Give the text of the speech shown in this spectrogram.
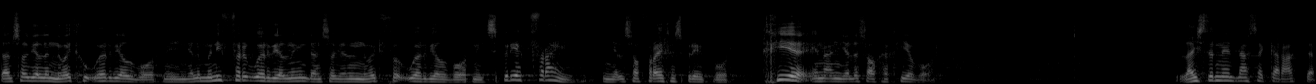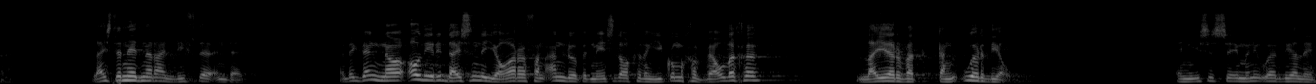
dan sal julle nooit geoordeel word nie en julle moenie veroordeel nie, dan sal julle nooit veroordeel word nie. Spreek vry en julle sal vrygespreek word. Gee en aan julle sal gegee word. Luister net na sy karakter. Luister net na daai liefde in dit. Want ek dink na al hierdie duisende jare van aanloop het mense dalk gedink hier kom 'n geweldige leier wat kan oordeel. En Jesus sê moenie oordeel nie.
